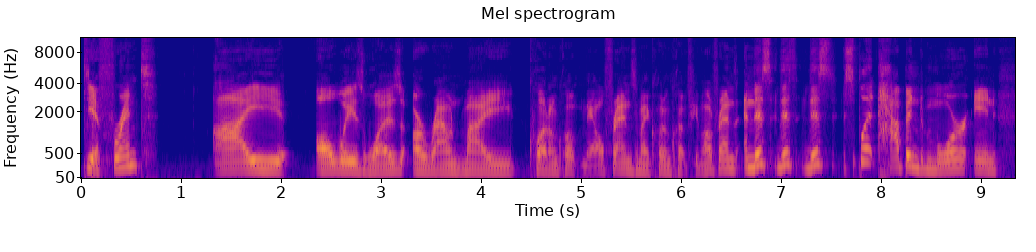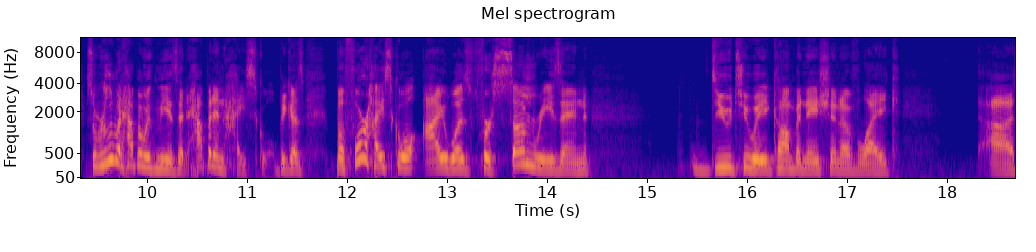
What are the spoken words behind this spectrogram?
different I always was around my quote unquote male friends, my quote unquote female friends. And this this this split happened more in so really what happened with me is it happened in high school because before high school I was for some reason due to a combination of like uh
